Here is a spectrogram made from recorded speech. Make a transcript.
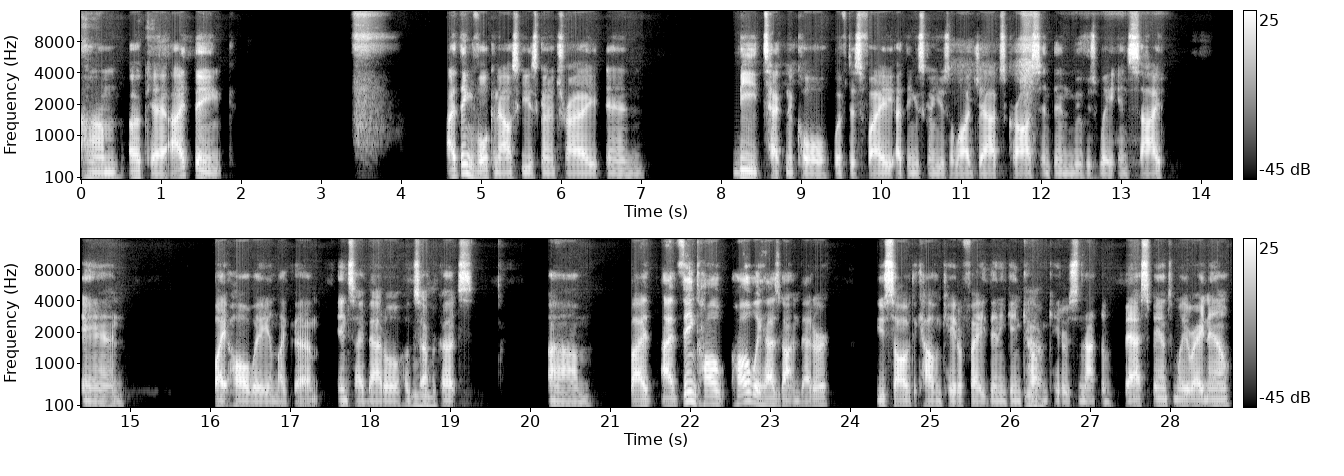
Um. Okay. I think. I think Volkanovski is going to try and be technical with this fight. I think he's going to use a lot of jabs, cross, and then move his way inside. And fight Holloway in like um inside battle, hooks, Mhm. uppercuts. Um, but I, I think Holl- Holloway has gotten better. You saw with the Calvin Kattar fight. Then again, Yeah. Calvin is not the best bantamweight right now.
